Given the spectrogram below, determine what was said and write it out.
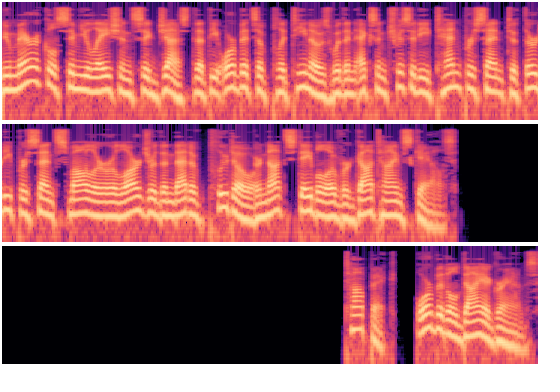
Numerical simulations suggest that the orbits of Plutinos with an eccentricity 10% to 30% smaller or larger than that of Pluto are not stable over Ga timescales. Orbital diagrams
